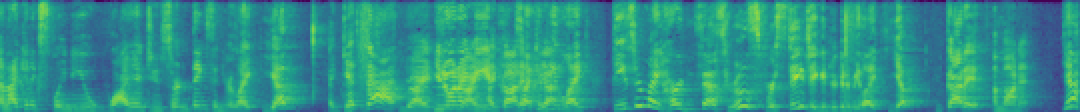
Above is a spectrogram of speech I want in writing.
And I can explain to you why I do certain things, and you're like, yep, I get that. Right, You know what I mean? I got so it, I can yeah. be like, these are my hard and fast rules for staging. And you're going to be like, yep, got it. I'm on it. Yeah.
